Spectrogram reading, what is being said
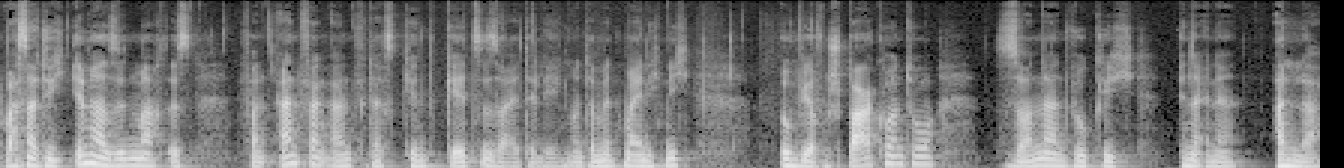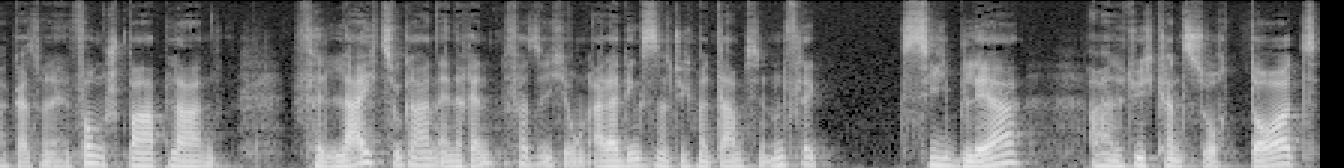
Was natürlich immer Sinn macht, ist von Anfang an für das Kind Geld zur Seite legen. Und damit meine ich nicht irgendwie auf dem Sparkonto, sondern wirklich in eine Anlage, also in einen Fondssparplan, vielleicht sogar in eine Rentenversicherung. Allerdings ist natürlich mal da ein bisschen unflexibler, aber natürlich kannst du auch dort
